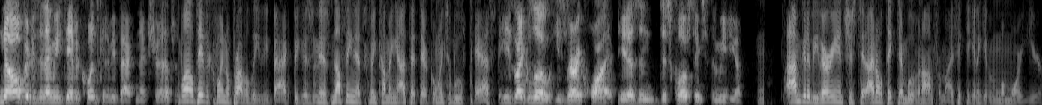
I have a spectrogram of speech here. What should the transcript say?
No, because then that means David Quinn's going to be back next year. That's what well, David Quinn will probably be back because there's nothing that's been coming out that they're going to move past. He's like Lou. He's very quiet. He doesn't disclose things to the media. I'm going to be very interested. I don't think they're moving on from him. I think they're going to give him one more year.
